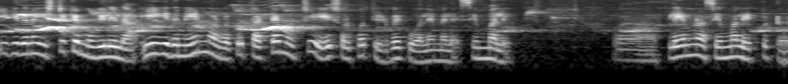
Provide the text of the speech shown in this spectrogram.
ಈಗ ಇದನ್ನು ಇಷ್ಟಕ್ಕೆ ಮುಗಿಲಿಲ್ಲ. ಈಗ ಇದನ್ನೇನು ಮಾಡಬೇಕು? ತಟ್ಟೆ ಮುಚ್ಚಿ ಸ್ವಲ್ಪ ಹೊತ್ತು ಇಡಬೇಕು ಒಲೆ ಮೇಲೆ ಸಿಮ್ಮಲ್ಲಿ ಫ್ಲೇಮ್ನ ಸಿಮ್ಮಲ್ಲಿ ಇಟ್ಬಿಟ್ಟು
